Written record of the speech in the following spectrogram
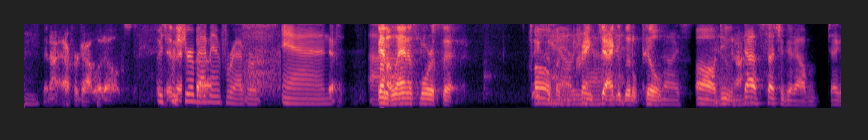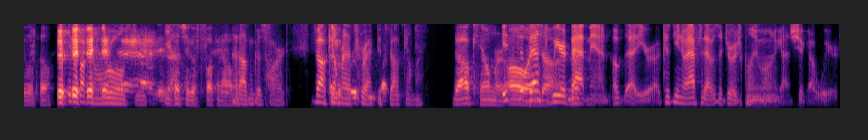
Mm. and I, I forgot what else. It's for and then, sure uh, Batman Forever and Yeah. uh, and Alanis Morissette. They used Oh, to fucking crank yeah. Jagged Little Pill. Nice. Oh, dude, Yeah. that's such a good album. Jagged Little Pill. It fucking rules, dude. It's Yeah. such a good fucking album. That album. album goes hard. Val Kilmer, that's correct. It's Val. Kilmer. Val Kilmer. It's oh, the best and, uh, weird no- Batman of that era because you know after that was the George Clooney one. It got shit got weird.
